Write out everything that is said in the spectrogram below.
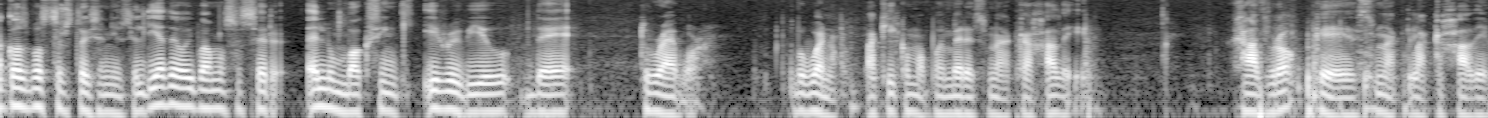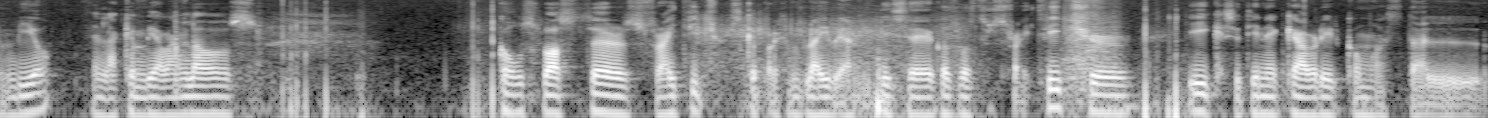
a Ghostbusters Toys News. El día de hoy vamos a hacer el unboxing y review de Trevor. Bueno, aquí como pueden ver es una caja de Hasbro, que es una, la caja de envío en la que enviaban los Ghostbusters Fright Features. Que por ejemplo ahí vean, dice Ghostbusters Fright Feature y que se tiene que abrir como hasta el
